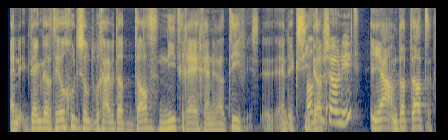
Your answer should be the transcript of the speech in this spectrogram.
En ik denk dat het heel goed is om te begrijpen dat dat niet regeneratief is. En ik zie Wat dat. zo niet? Ja, omdat dat.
